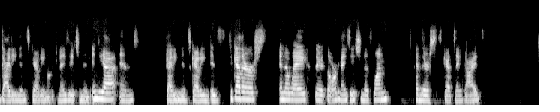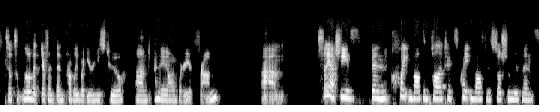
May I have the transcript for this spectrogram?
guiding and scouting organization in India, and guiding and scouting is together in a way. The, organization is one, and there's scouts and guides. So it's a little bit different than probably what you're used to, um, depending on where you're from. Um, so yeah, she's been quite involved in politics, quite involved in social movements,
